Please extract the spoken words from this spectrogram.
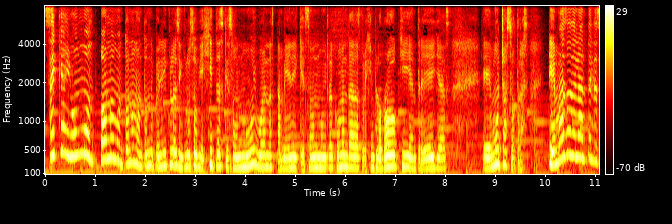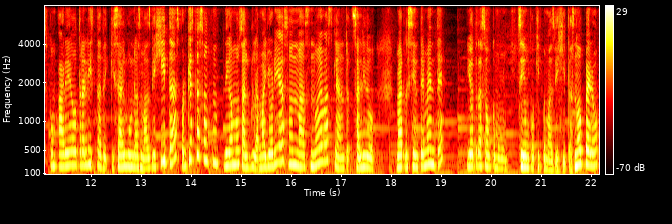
Sé que hay un montón, un montón, un montón de películas, incluso viejitas, que son muy buenas también y que son muy recomendadas. Por ejemplo, Rocky, entre ellas, eh, muchas otras. Que más adelante les haré otra lista de quizá algunas más viejitas, porque estas son, digamos, la mayoría son más nuevas que han salido más recientemente y otras son como, sí, un poquito más viejitas, ¿no? Pero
